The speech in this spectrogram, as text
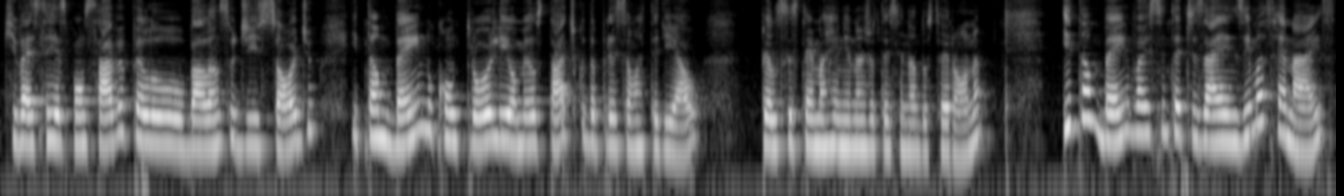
que vai ser responsável pelo balanço de sódio e também no controle homeostático da pressão arterial pelo sistema renina-angiotensina-aldosterona. E também vai sintetizar enzimas renais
